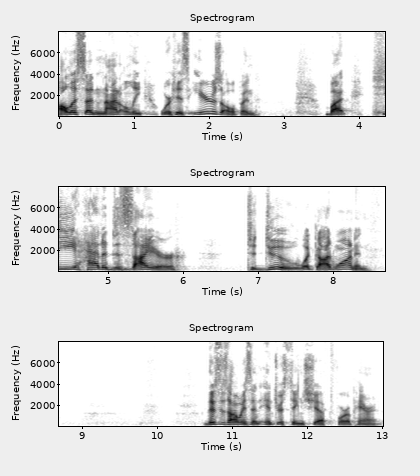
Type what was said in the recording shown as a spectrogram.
all of a sudden, not only were his ears open, but he had a desire to do what God wanted. This is always an interesting shift for a parent.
